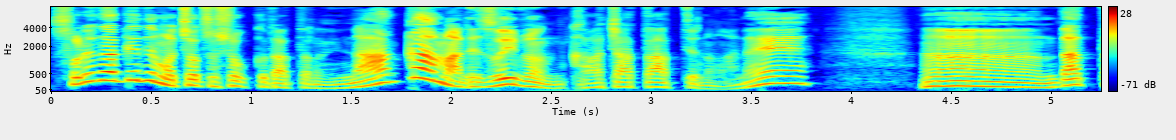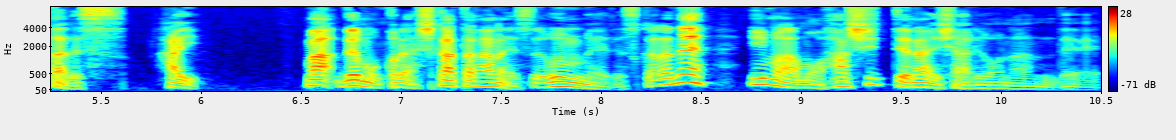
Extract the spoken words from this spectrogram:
それだけでもちょっとショックだったのに中まで随分変わっちゃったっていうのがね。うんだったです。はい。まあでもこれは仕方がないです。運命ですからね。今はもう走ってない車両なんで、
